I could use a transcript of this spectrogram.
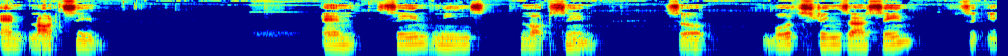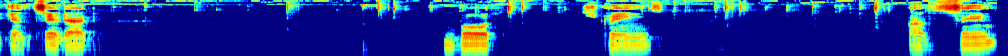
and not same. And same means not same. So both strings are same. So you can say that both strings are same.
